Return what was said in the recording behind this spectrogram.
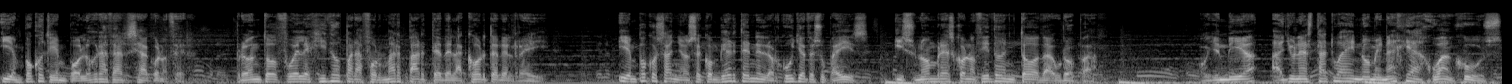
y en poco tiempo logra darse a conocer. Pronto fue elegido para formar parte de la corte del rey. Y en pocos años se convierte en el orgullo de su país y su nombre es conocido en toda Europa. Hoy en día hay una estatua en homenaje a Juan Hus,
